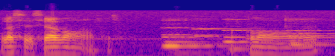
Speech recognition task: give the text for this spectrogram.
là c'est avant là, en fait. Comment... ouais.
